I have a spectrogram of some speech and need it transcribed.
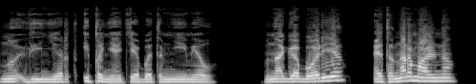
Но Виньярд и понятия об этом не имел. «Многоборье? Это нормально».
